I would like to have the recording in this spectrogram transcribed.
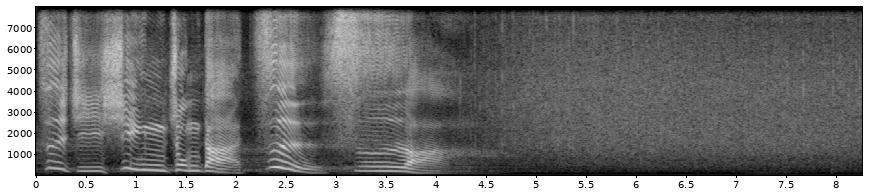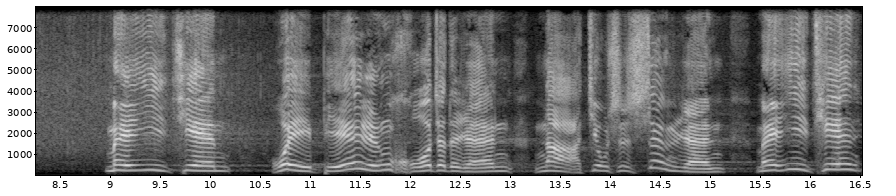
自己心中的自私啊！每一天为别人活着的人，那就是圣人；每一天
